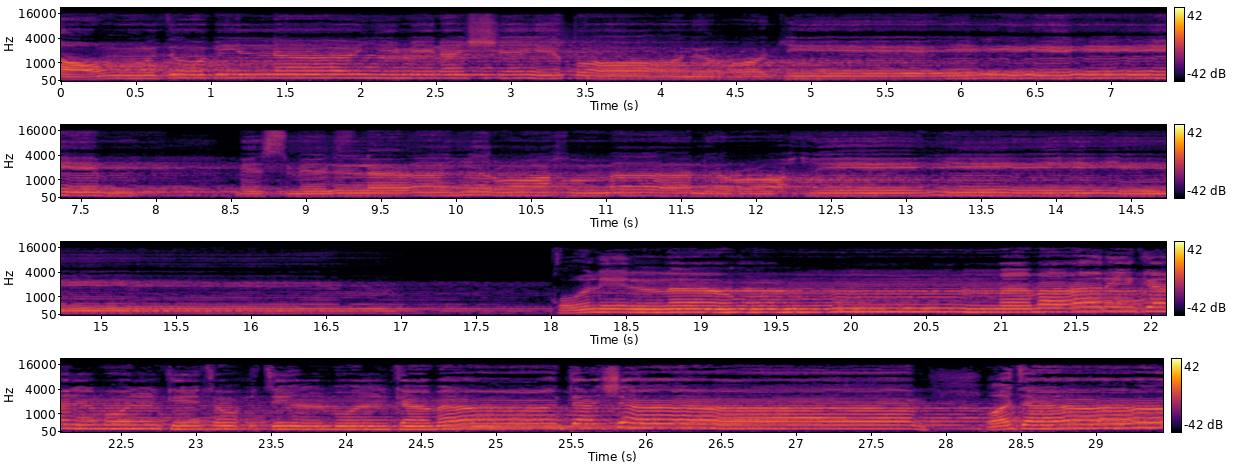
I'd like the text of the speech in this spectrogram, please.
أعوذ بالله من الشيطان الرجيم. بسم الله الرحمن الرحيم. قل اللهم مالك الملك تؤتي الملك من تشاء وتنزع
